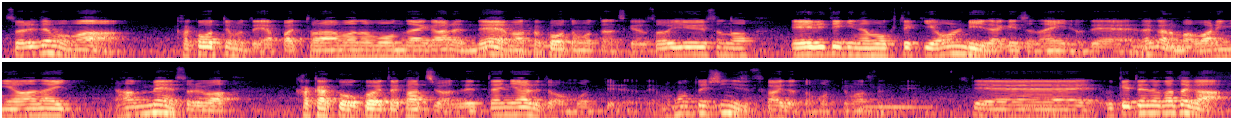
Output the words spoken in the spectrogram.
それでもまあ書こうって思うとやっぱりトラウマの問題があるんで、まあ、書こうと思ったんですけどそういうその営利的な目的オンリーだけじゃないのでだからまあ割に合わない反面それは価格を超えた価値は絶対にあると思っているのでもう本当に真実書いたと思ってますんで。で受け手の方が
